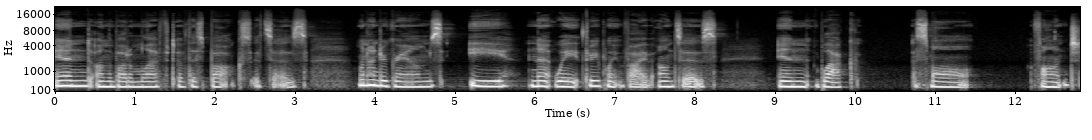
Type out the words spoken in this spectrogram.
And on the bottom left of this box it says 100 grams e net weight 3.5 ounces in black small font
